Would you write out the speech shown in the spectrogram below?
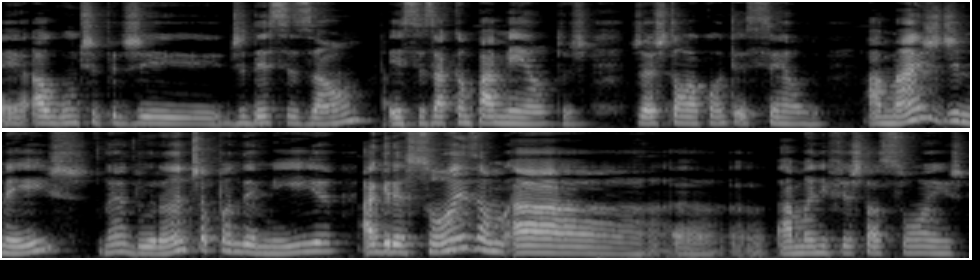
é, algum tipo de, de decisão. Esses acampamentos já estão acontecendo há mais de mês, né, durante a pandemia, agressões a, a, a manifestações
